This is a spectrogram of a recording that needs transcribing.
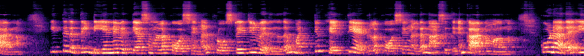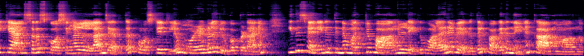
കാരണം. ഇത്തരത്തിൽ ഡി എൻ എ വ്യത്യാസമുള്ള കോശങ്ങൾ പ്രോസ്റ്റേറ്റിൽ വരുന്നത് മറ്റു ഹെൽത്തി ആയിട്ടുള്ള കോശങ്ങളുടെ നാശത്തിനും കാരണമാകുന്നു. കൂടാതെ ഈ ക്യാൻസറസ് കോശങ്ങളെല്ലാം ചേർത്ത് പ്രോസ്റ്റേറ്റിൽ മുഴകൾ രൂപപ്പെടാനും ഇത് ശരീരത്തിന്റെ മറ്റു ഭാഗങ്ങളിലേക്ക് വളരെ വേഗത്തിൽ പകരുന്നതിന് കാരണമാകുന്നു.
